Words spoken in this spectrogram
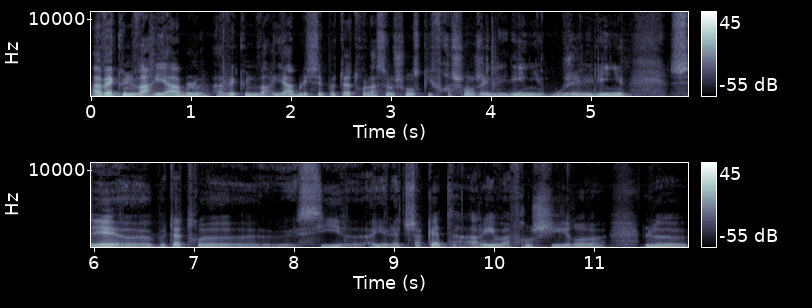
avec une variable, avec une variable, et c'est peut-être la seule chose qui fera changer les lignes, bouger les lignes, c'est euh, peut-être si Ayelet Chaket arrive à franchir le,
